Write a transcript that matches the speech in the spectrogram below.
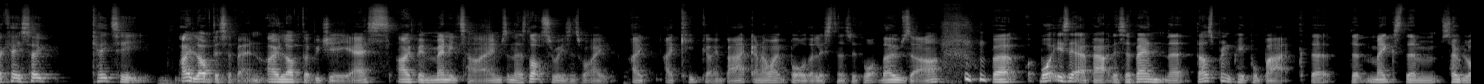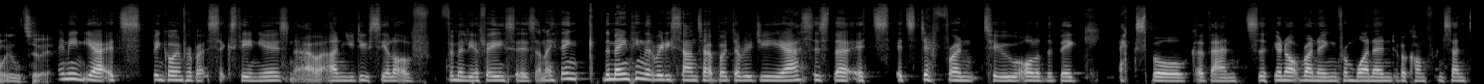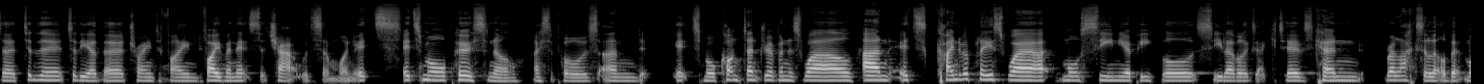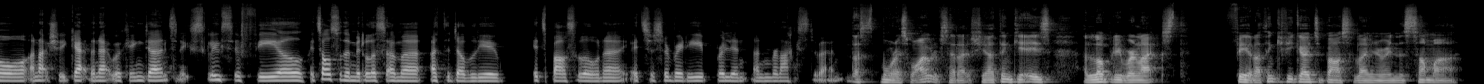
Okay, so Katie, I love this event. I love WGES. I've been many times, and there's lots of reasons why I, I keep going back, and I won't bore the listeners with what those are. but what is it about this event that does bring people back that that makes them so loyal to it? I mean, yeah, it's been going for about 16 years now, and you do see a lot of familiar faces. And I think the main thing that really stands out about WGES is that it's it's different to all of the big expo events. You're not running from one end of a conference center to the to the other trying to find 5 minutes to chat with someone. It's it's more personal, I suppose, and it's more content driven as well. And it's kind of a place where more senior people, C level executives, can relax a little bit more and actually get the networking done. It's an exclusive feel. It's also the middle of summer at the W it's Barcelona. It's just a really brilliant and relaxed event. That's more or less what I would have said, actually. I think it is a lovely, relaxed feel. I think if you go to Barcelona in the summer,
